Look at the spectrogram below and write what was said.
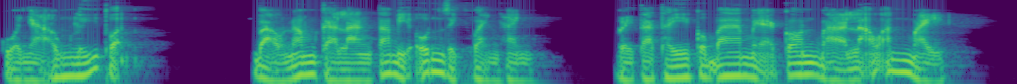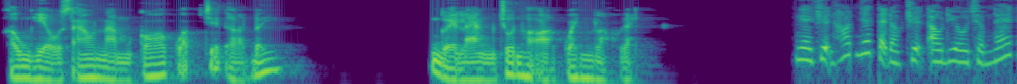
Của nhà ông Lý Thuận, Vào năm cả làng ta bị ôn dịch hoành hành. Người ta thấy có ba mẹ con, bà lão ăn mày không hiểu sao nằm co quắp chết ở đây. Người làng chôn họ quanh lò gạch. Nghe chuyện hot nhất tại đọc audio.net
